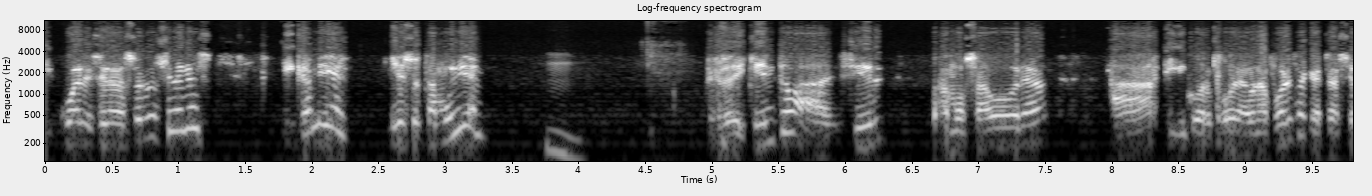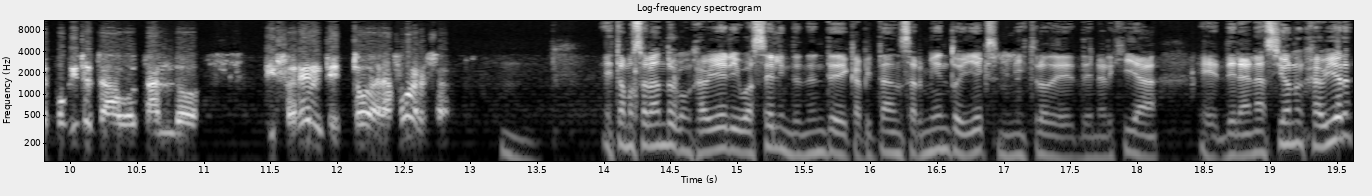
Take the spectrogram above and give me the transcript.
y cuáles eran las soluciones, y cambié. Y eso está muy bien. Mm. Pero distinto a decir, vamos ahora a incorporar una fuerza que hasta hace poquito estaba votando diferente, toda la fuerza. Mm. Estamos hablando con Javier Iguacel, intendente de Capitán Sarmiento y ex ministro de, de Energía eh, de la Nación. Javier,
